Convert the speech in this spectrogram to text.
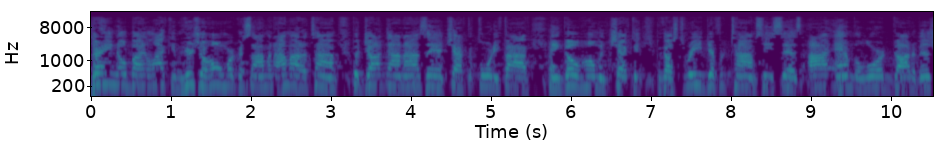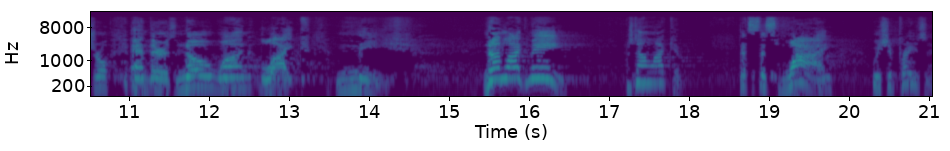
There ain't nobody like him. Here's your homework assignment. I'm out of time, but jot down Isaiah chapter 45 and go home and check it because three different times he says, I am the Lord God of Israel, and there is no one like me. None like me. There's none like him. That's, that's why we should praise him.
